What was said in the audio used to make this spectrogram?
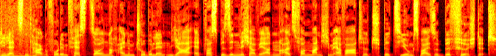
Die letzten Tage vor dem Fest sollen nach einem turbulenten Jahr etwas besinnlicher werden, als von manchem erwartet bzw. befürchtet.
